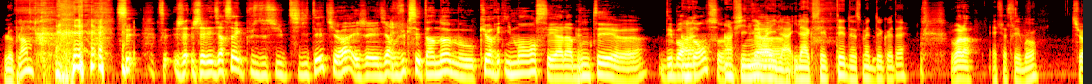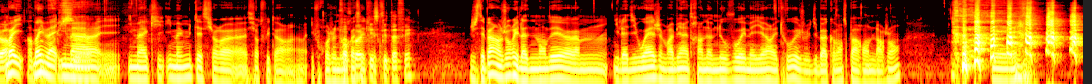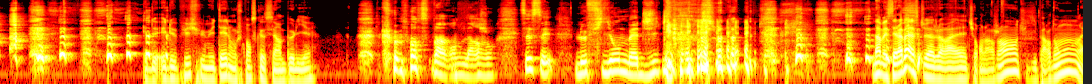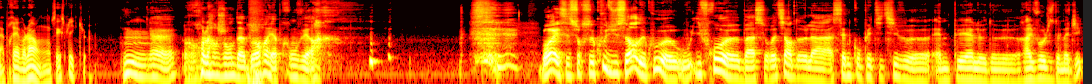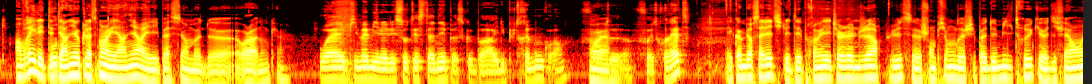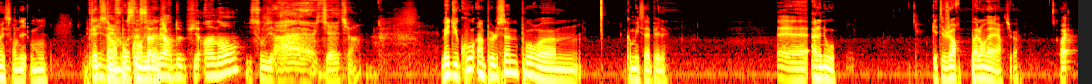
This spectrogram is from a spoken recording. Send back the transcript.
le plaindre. J'allais dire ça avec plus de subtilité, tu vois, et j'allais dire, vu que c'est un homme au cœur immense et à la bonté euh, débordante, Infini, il a- ouais, il, a, il a accepté de se mettre de côté. Voilà, Et ça, c'est beau. tu vois. Moi, il- il m'a- il euh, il m'a qui- il m'a muté sur, euh, sur Twitter. hein. Ifro, je ne vois pas Pourquoi Qu'est-ce que t'as fait? Je sais pas, un jour il a demandé, euh, il a dit ouais j'aimerais bien être un homme nouveau et meilleur et tout, et je lui ai dit bah commence par rendre l'argent. et... et, de- et depuis je suis muté donc je pense que c'est un peu lié. Commence par rendre l'argent. Ça, c'est le fillon de Magic. Non mais c'est la base tu vois, genre tu rends l'argent, tu dis pardon, après voilà on s'explique tu vois. Hmm, ouais. Rends l'argent d'abord et après on verra. bon, et c'est sur ce coup du sort, du coup, euh, où Ifro euh, bah, se retire de la scène compétitive euh, MPL de Rivals de Magic. En vrai il était Bon. dernier au classement l'année dernière et il est passé en mode euh, voilà donc. Ouais, et puis même il allait sauter cette année parce que bah il est plus très bon quoi. hein. Faut, Ouais. être, euh, faut être honnête. Et comme Bursavic il était premier des challengers plus euh, champion de je sais pas 2000 trucs euh, différents, ils se sont dit bon peut-être c'est un bon candidat. sa mère depuis un an. Ils se sont dit ah ok tiens. Mais du coup, un peu le seum pour. euh, comment il s'appelle? Euh, Alano. Qui était genre pas loin derrière, tu vois. Ouais.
